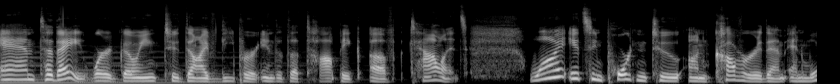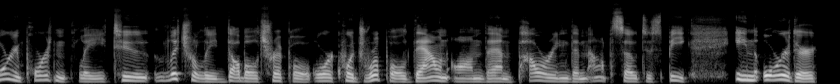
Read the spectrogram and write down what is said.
and today we're going to dive deeper into the topic of talent why it's important to uncover them, and more importantly, to literally double, triple, or quadruple down on them, powering them up, so to speak, in order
